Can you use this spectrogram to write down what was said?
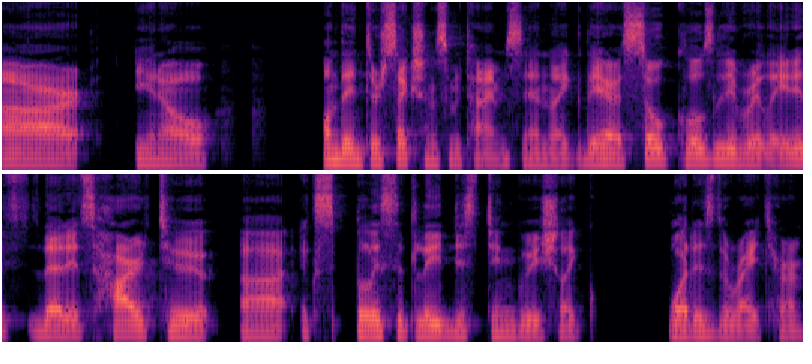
are you know on the intersection sometimes and like they are so closely related that it's hard to uh, explicitly distinguish like what is the right term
